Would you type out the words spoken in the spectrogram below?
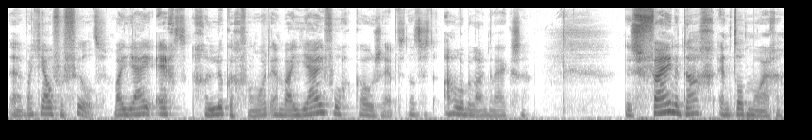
uh, wat jou vervult. Waar jij echt gelukkig van wordt en waar jij voor gekozen hebt. Dat is het allerbelangrijkste. Dus fijne dag en tot morgen.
